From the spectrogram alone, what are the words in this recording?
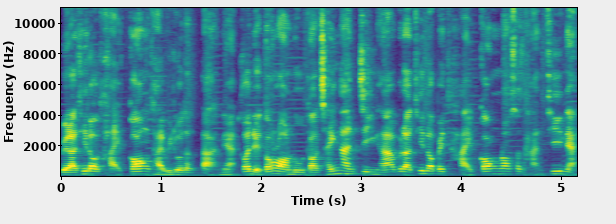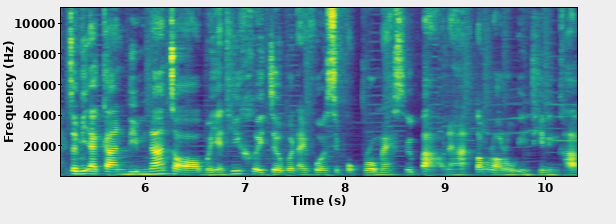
เวลาที่เราถ่ายกล้องถ่ายวิดีโอต่างๆเนี่ยก็เดี๋ยวต้องลองดูตอนใช้งานจริงฮะเวลาที่เราไปถ่ายกล้องนอกสถานที่เนี่ยจะมีอาการดิมหน้าจอเหมือนอย่างที่เคยเจอบน iPhone 16 Pro Max หรือเปล่านะฮะต้องรอรู้อีกทีหนึงครับ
